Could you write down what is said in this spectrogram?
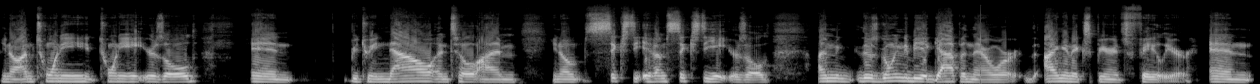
You know, I'm 20, 28 years old, and between now until I'm, you know, 60, if I'm 68 years old, I'm there's going to be a gap in there where I'm going to experience failure, and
